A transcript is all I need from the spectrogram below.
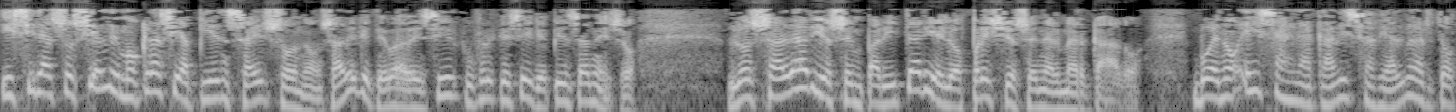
Y si la socialdemocracia piensa eso o no. ¿Sabe qué te va a decir? Que sí, que piensan eso los salarios en paritaria y los precios en el mercado. Bueno, esa es la cabeza de Alberto,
